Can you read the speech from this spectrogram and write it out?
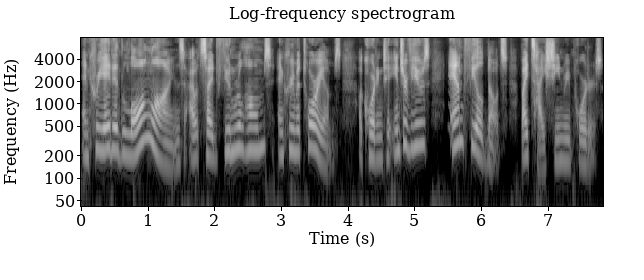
and created long lines outside funeral homes and crematoriums, according to interviews and field notes by Caixin reporters.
